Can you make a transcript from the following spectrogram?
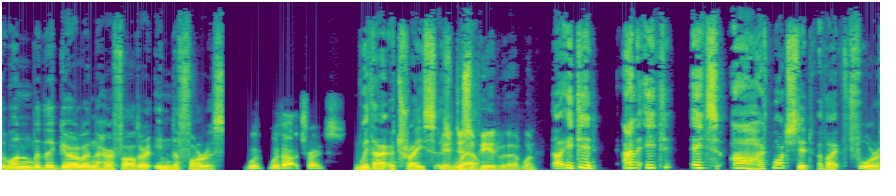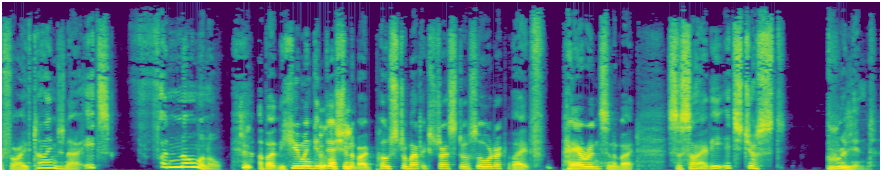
the one with the girl and her father in the forest With, without a trace. without a trace as It well. disappeared with that one. Uh, it did, and it it's oh, I've watched it about four or five times now. It's phenomenal Do- about the human condition, think- about post traumatic stress disorder, about f- parents, and about society. It's just brilliant,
